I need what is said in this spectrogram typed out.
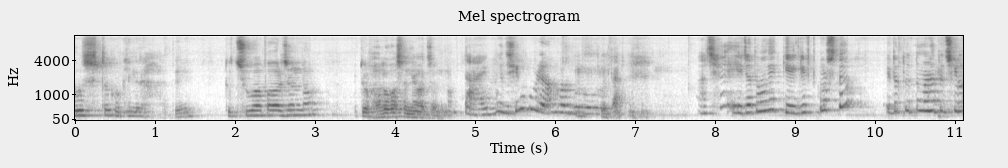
দুষ্ট কোকিলের হাতে একটু ছুয়া পাওয়ার জন্য একটু ভালোবাসা নেওয়ার জন্য। তাই বুঝি পুরো আমার আচ্ছা এটা তোমাকে কে গিফট করছে? এটা তো তোমার হাতে ছিল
